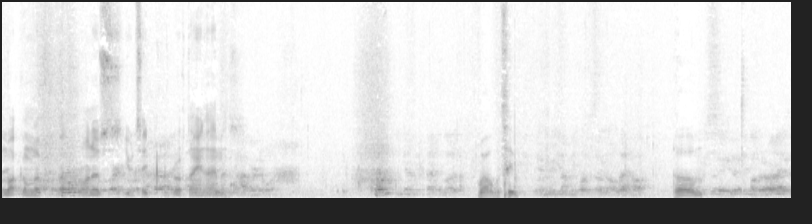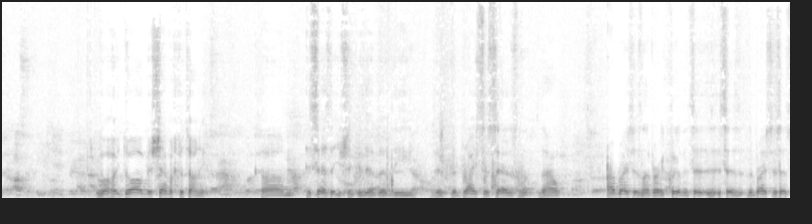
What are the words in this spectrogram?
Makom of Kronos, you would say Dayan Ho'emes. Well, let's see. Um, um, it says that you should the the the, the, says now our Brisa is not very clear. It says, the it says the Brisa says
